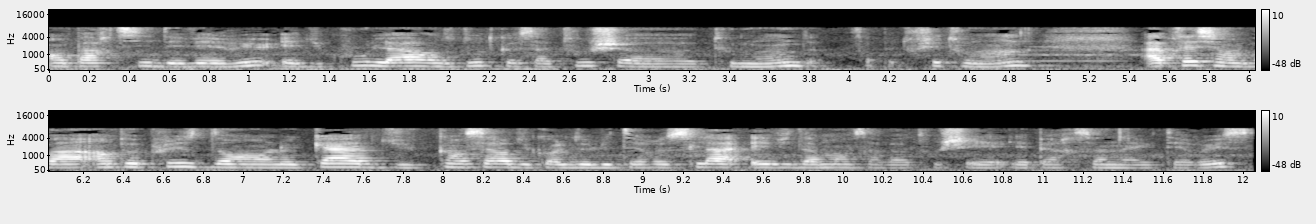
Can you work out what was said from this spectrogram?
en partie des verrues, et du coup là on se doute que ça touche euh, tout le monde, ça peut toucher tout le monde. Après, si on va un peu plus dans le cas du cancer du col de l'utérus, là évidemment ça va toucher les personnes à utérus,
